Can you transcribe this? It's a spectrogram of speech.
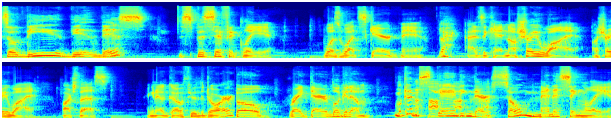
So the, the this specifically was what scared me ah. as a kid, and I'll show you why. I'll show you why. Watch this. I'm gonna go through the door. Boom, right there. Look at him. Look at him standing there so menacingly.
